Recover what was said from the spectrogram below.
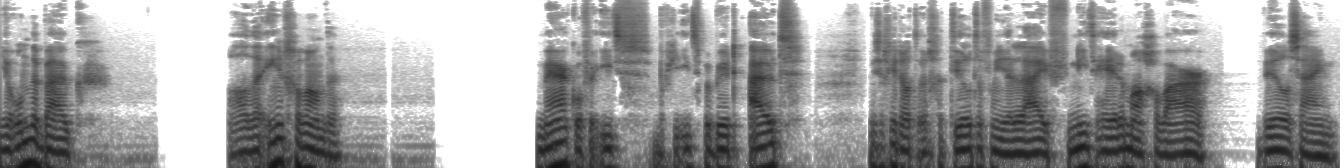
Je onderbuik. Alle ingewanden. Merk of, er iets, of je iets probeert uit. Hoe zeg je dat? Een gedeelte van je lijf niet helemaal gewaar wil zijn.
